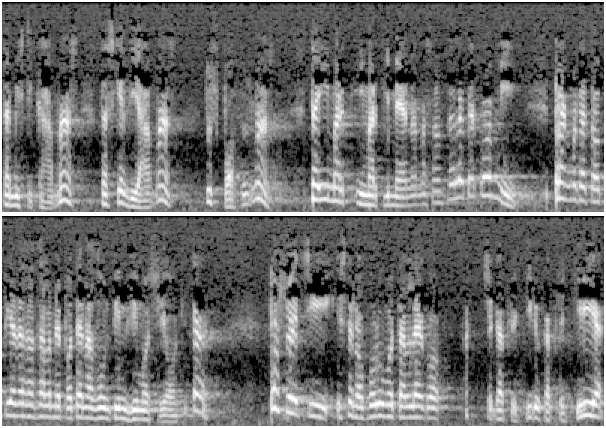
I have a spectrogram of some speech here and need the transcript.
τα μυστικά μας τα σχέδιά μας τους πόθους μας τα ημαρτημένα μας αν θέλετε ακόμη. Πράγματα τα οποία δεν θα θέλαμε ποτέ να δουν την δημοσιότητα. Πόσο έτσι στενοχωρούμε όταν λέγω σε κάποιο κύριο κάποια κυρία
